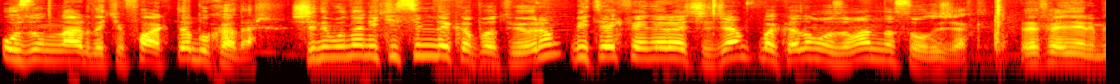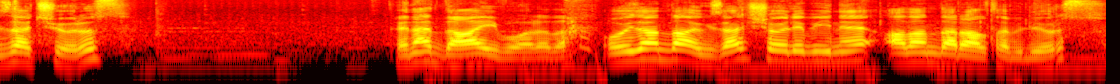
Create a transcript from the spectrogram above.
Uzunlardaki fark da bu kadar. Şimdi bunların ikisini de kapatıyorum. Bir tek feneri açacağım. Bakalım o zaman nasıl olacak. Ve fenerimizi açıyoruz. Fener daha iyi bu arada. O yüzden daha güzel. Şöyle bir yine alan daraltabiliyoruz.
